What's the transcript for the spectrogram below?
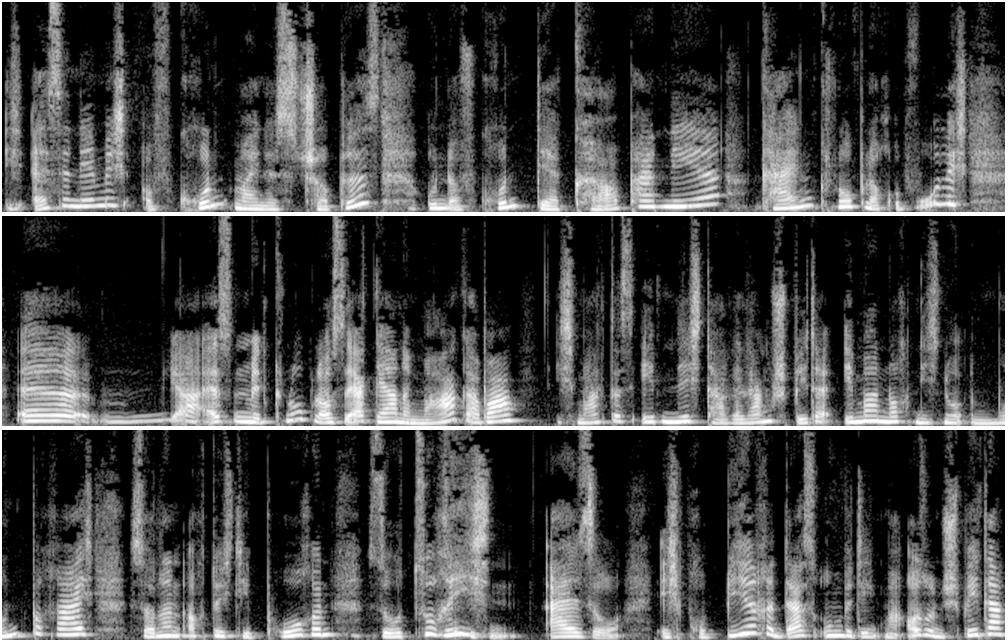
Ich esse nämlich aufgrund meines Jobes und aufgrund der Körpernähe keinen Knoblauch, obwohl ich äh, ja Essen mit Knoblauch sehr gerne mag, aber ich mag das eben nicht tagelang später immer noch nicht nur im Mundbereich, sondern auch durch die Poren so zu riechen. Also, ich probiere das unbedingt mal aus und später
